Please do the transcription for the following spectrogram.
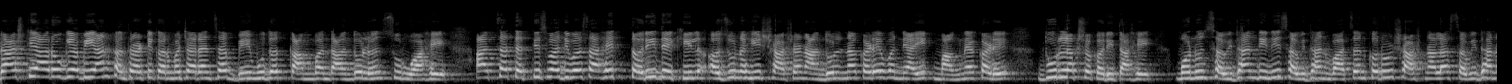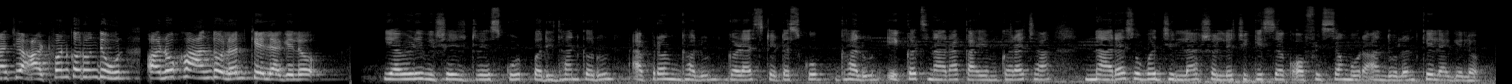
राष्ट्रीय आरोग्य अभियान कंत्राटी कर्मचाऱ्यांचं बेमुदत काम बंद आंदोलन सुरू आहे. आजचा तेहतीसवा दिवस आहे तरी देखील अजूनही शासन आंदोलनाकडे व न्यायिक मागण्याकडे दुर्लक्ष करीत आहे. म्हणून संविधान दिनी संविधान वाचन करून शासनाला संविधानाची आठवण करून देऊन अनोखं आंदोलन केल्या गेलं. यावेळी विशेष ड्रेस कोड परिधान करून ॲप्रॉन घालून गळ्यात स्टेटस्कोप घालून एकच नारा कायम कराच्या नाऱ्यासोबत जिल्हा शल्यचिकित्सक ऑफिससमोर आंदोलन केलं गेलं.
